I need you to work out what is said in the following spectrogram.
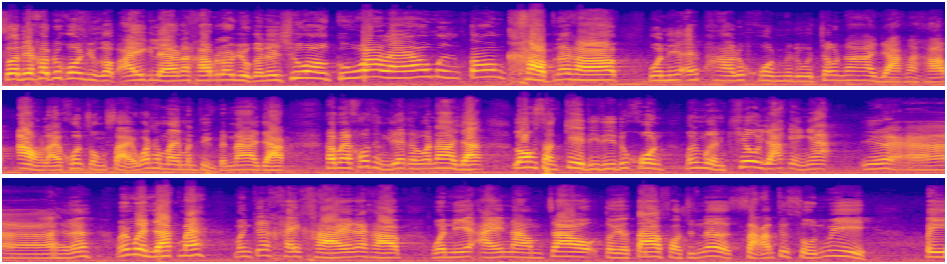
สวัสดีครับทุกคนอยู่กับไอซ์อีกแล้วนะครับ เราอยู่กันในช่วงกูว่าแล้วมึงต้องขับนะครับ วันนี้ไอซ์พาทุกคนมาดูเจ้าหน้ายักษ์นะครับอ้าวหลายคนสงสัยว่าทำไมมันถึงเป็นหน้ายักษ์ทำไมเขาถึงเรียกกันว่าหน้ายักษ์ลองสังเกตดีๆทุกคนมันเหมือนเขี้ยวยักษ์อย่างเงี้ยเย้เห็นไหมมันเหมือนยักษ์ไหมมันก็คล้ายๆนะครับ วันนี้ไอซ์นำเจ้า Toyota Fortuner 3.0V ปี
